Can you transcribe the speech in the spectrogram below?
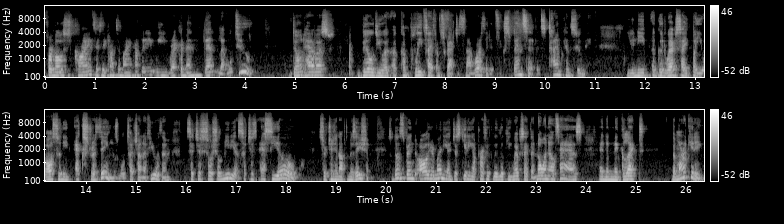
For most clients, if they come to my company, we recommend them level two. Don't have us build you a, a complete site from scratch. It's not worth it. It's expensive. It's time consuming. You need a good website, but you also need extra things. We'll touch on a few of them, such as social media, such as SEO, search engine optimization. So don't spend all your money on just getting a perfectly looking website that no one else has and then neglect the marketing.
